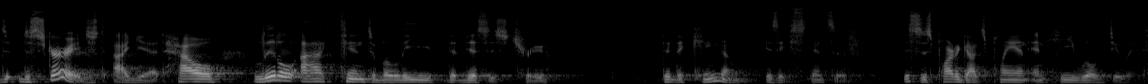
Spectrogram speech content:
d- discouraged I get, how little I tend to believe that this is true, that the kingdom is extensive. This is part of God's plan, and He will do it.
